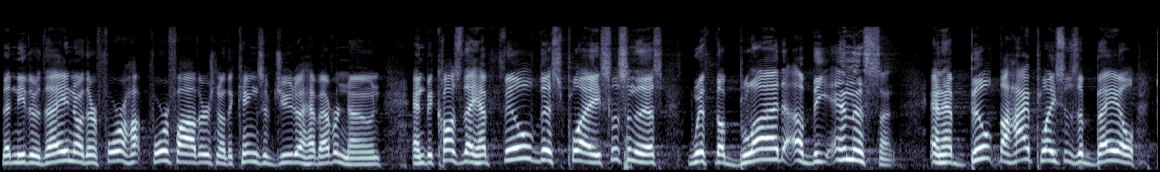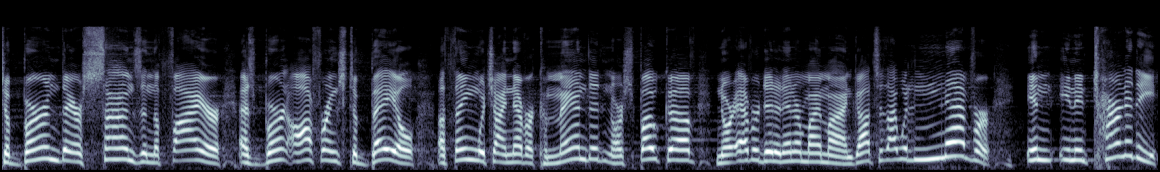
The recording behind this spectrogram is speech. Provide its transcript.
that neither they nor their forefathers nor the kings of Judah have ever known, and because they have filled this place, listen to this, with the blood of the innocent and have built the high places of Baal to burn their sons in the fire as burnt offerings to Baal, a thing which I never commanded, nor spoke of, nor ever did it enter my mind. God says, I would never in, in eternity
